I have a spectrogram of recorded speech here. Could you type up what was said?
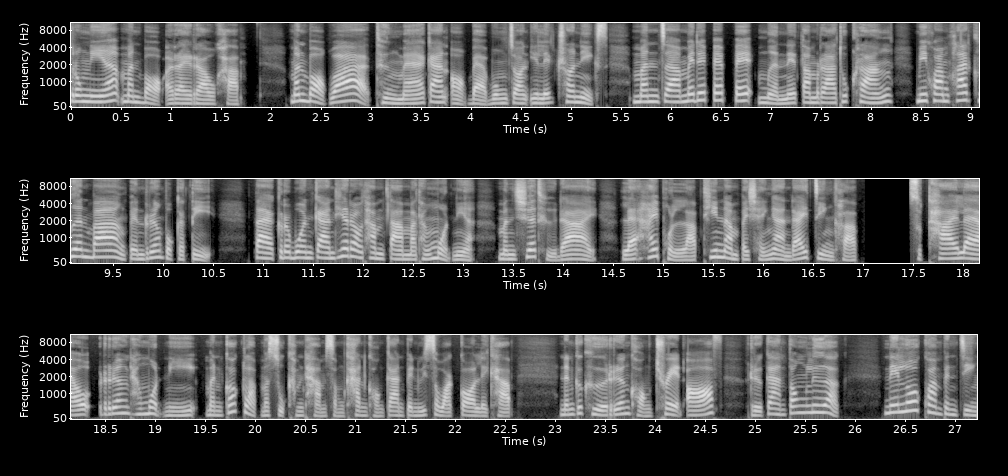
ตรงนี้มันบอกอะไรเราครับ มันบอกว่าถึงแม้การออกแบบวงจรอิเล็กทรอนิกส์ มันจะไม่ได้เป๊ะๆเหมือนในตำราทุกครั้ง มีความคลาดเคลื่อนบ้างเป็นเรื่องปกติ แต่กระบวนการที่เราทำตามมาทั้งหมดเนี่ย มันเชื่อถือได้ และให้ผลลัพธ์ที่นำไปใช้งานได้จริงครับ สุดท้ายแล้วเรื่องทั้งหมดนี้มันก็กลับมาสู่คำถามสำคัญของการเป็นวิศวกรเลยครับ นั่นก็คือเรื่องของ trade off หรือการต้องเลือก ในโลกความเป็นจริง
